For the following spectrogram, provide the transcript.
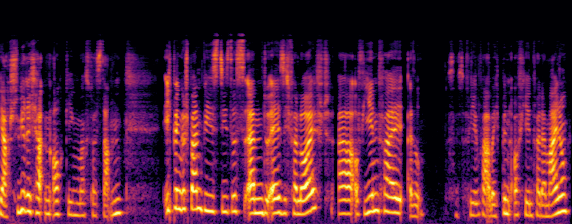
ja, schwierig hatten, auch gegen Max Verstappen. Ich bin gespannt, wie es dieses ähm, Duell sich verläuft. Äh, auf jeden Fall, also das heißt auf jeden Fall, aber ich bin auf jeden Fall der Meinung,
